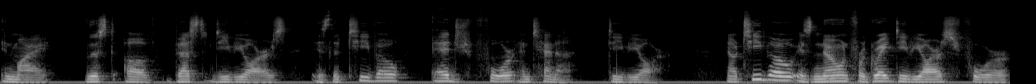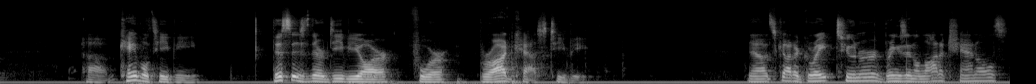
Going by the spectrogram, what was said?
in my list of best DVRs is the TiVo Edge for antenna DVR. Now, TiVo is known for great DVRs for uh, cable TV. This is their DVR for broadcast TV. Now it's got a great tuner, it brings in a lot of channels.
